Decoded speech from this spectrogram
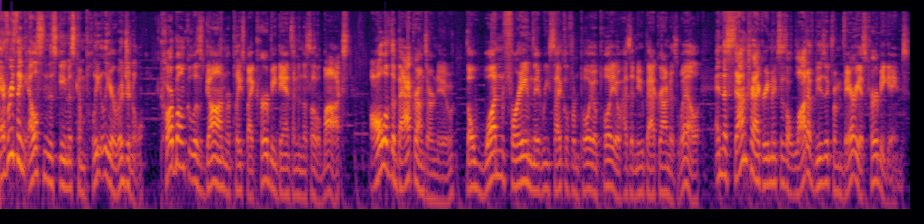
Everything else in this game is completely original. Carbuncle is gone, replaced by Kirby dancing in this little box. All of the backgrounds are new. The one frame they recycle from Puyo Puyo has a new background as well, and the soundtrack remixes a lot of music from various Kirby games.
